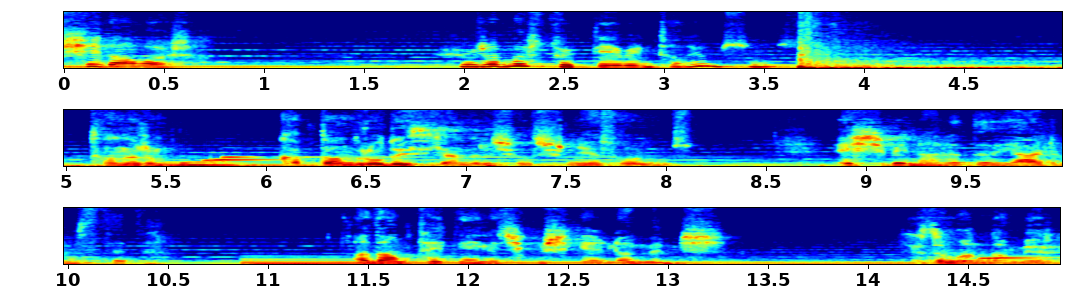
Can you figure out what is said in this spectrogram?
Bir şey daha var. Hürrem Öztürk diye birini tanıyor musunuz? Tanırım. Kaptandır o da İskender'e çalışır. Niye sordunuz? Eşi beni aradı, yardım istedi. Adam tekneyle çıkmış geri dönmemiş. Ne zamandan beri?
